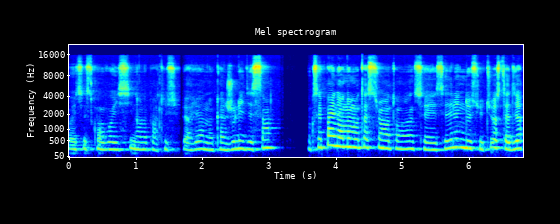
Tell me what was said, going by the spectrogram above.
oui, c'est ce qu'on voit ici dans la partie supérieure. Donc un joli dessin. Donc c'est pas une ornementation, hein, c'est des lignes de suture, c'est-à-dire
